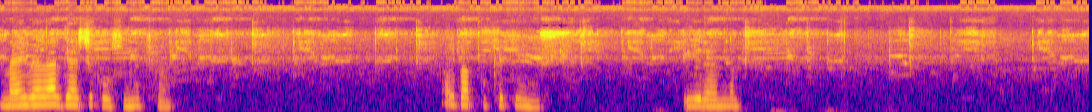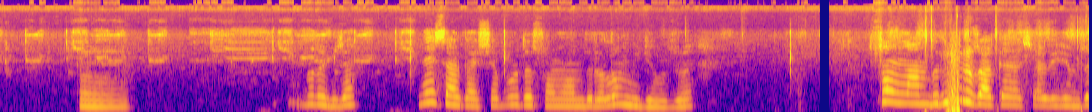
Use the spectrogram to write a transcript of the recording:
Meyveler gerçek olsun lütfen. Ay bak bu kötüymüş. İğrendim. Ee, bu da güzel. Neyse arkadaşlar burada sonlandıralım videomuzu. Sonlandırıyoruz arkadaşlar videomuzu.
